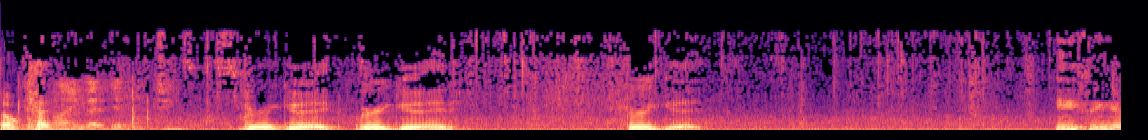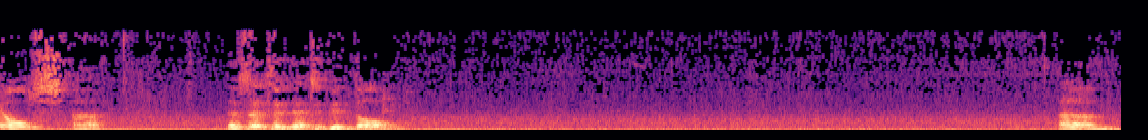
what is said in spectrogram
Okay. Tying that in with Jesus. Very good. Very good. Very good. Anything else? Uh, that's, that's, a, that's a good thought. Um,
